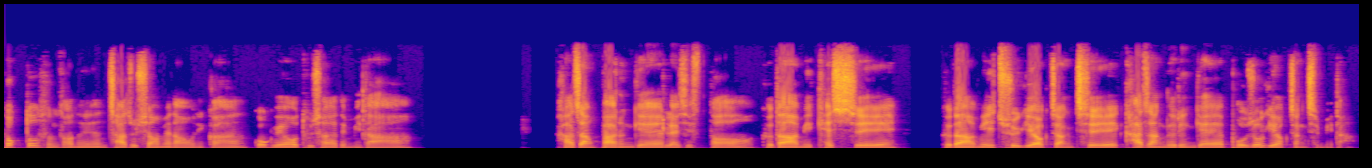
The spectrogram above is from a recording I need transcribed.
속도 순서는 자주 시험에 나오니까 꼭 외워두셔야 됩니다. 가장 빠른 게 레지스터, 그 다음이 캐시, 그 다음이 주기억 장치, 가장 느린 게 보조기억 장치입니다.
